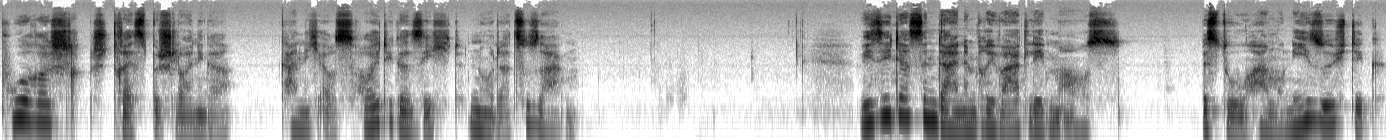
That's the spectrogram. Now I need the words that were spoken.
Purer Stressbeschleuniger kann ich aus heutiger Sicht nur dazu sagen. Wie sieht das in deinem Privatleben aus? Bist du harmoniesüchtig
